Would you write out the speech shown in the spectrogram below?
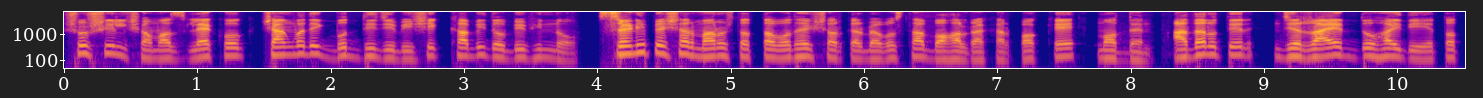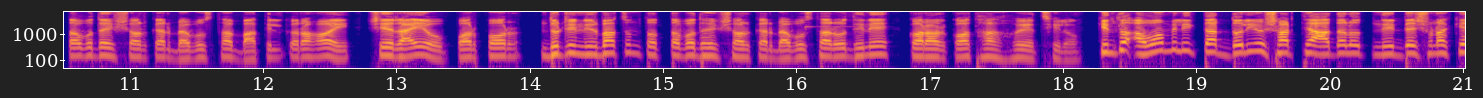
সুশীল সমাজ, লেখক, সাংবাদিক, বুদ্ধিজীবী, শিক্ষাবিদ ও বিভিন্ন শ্রেণি পেশার মানুষ তত্ত্বাবধায়ক সরকার ব্যবস্থা বহাল রাখার পক্ষে মত দেন। আদালতের যে রায়ের দোহাই দিয়ে তত্ত্বাবধায়ক সরকার ব্যবস্থা বাতিল করা হয়, সে রায়েও পরপর দুটি নির্বাচন তত্ত্বাবধায়ক সরকার ব্যবস্থার অধীনে করার কথা হয়েছিল। কিন্তু আওয়ামী লীগ তার দলীয় স্বার্থে আদালত নির্দেশনাকে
